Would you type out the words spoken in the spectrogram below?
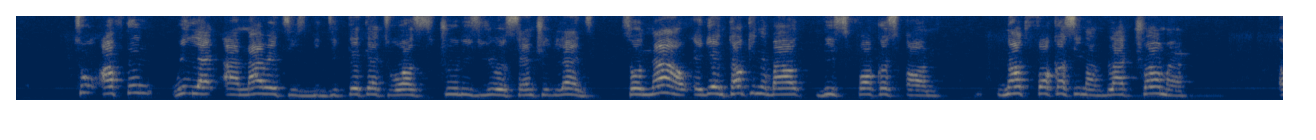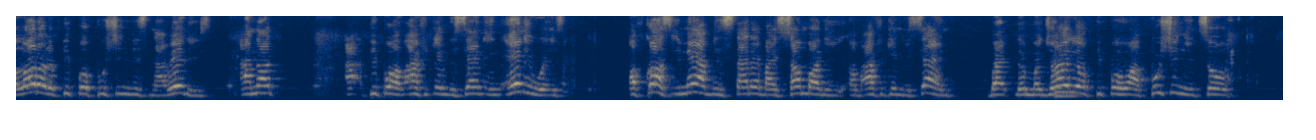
Too often, we let our narratives be dictated to us through this Eurocentric lens. So now, again, talking about this focus on not focusing on Black trauma, a lot of the people pushing these narratives are not uh, people of African descent in any ways, of course, it may have been started by somebody of African descent, but the majority mm. of people who are pushing it. So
